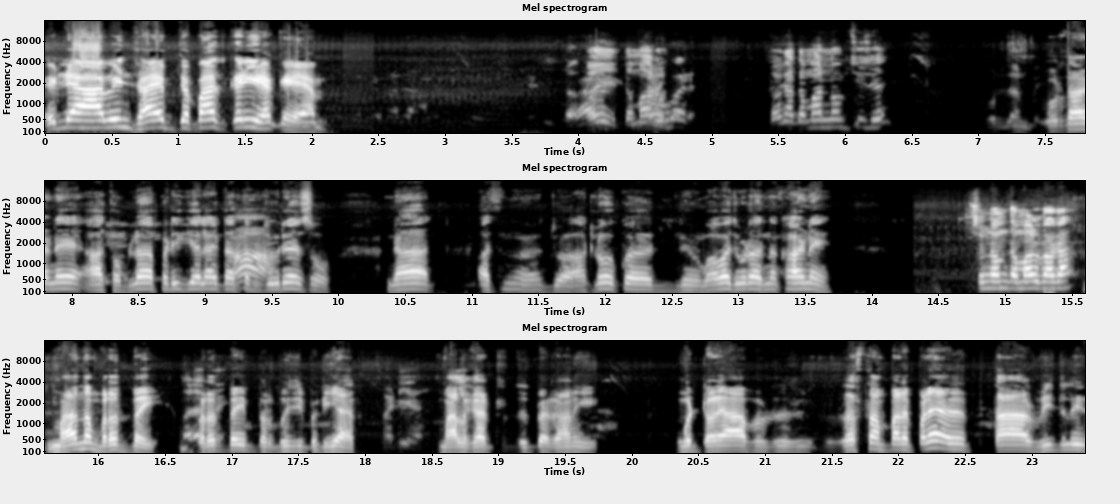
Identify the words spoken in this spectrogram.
એટલે આવીને સાહેબ તપાસ કરી શકે એમ. ભાઈ તમારું કાકા તમારું નામ શું છે? કારણે આ થોભલા પડી ગયા લાઈટ તમે જોઈ રહ્યા છો. ના આટલો ક- વાવાઝોડાના કારણે. શું નામ તમારું કાકા? મારું નામ ભરતભાઈ. ભરતભાઈ. પ્રભુજી ભડિયાર. માલઘાટ રાણી. આ રસ્તામાં પાડે પડ્યા તાર વીજળી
